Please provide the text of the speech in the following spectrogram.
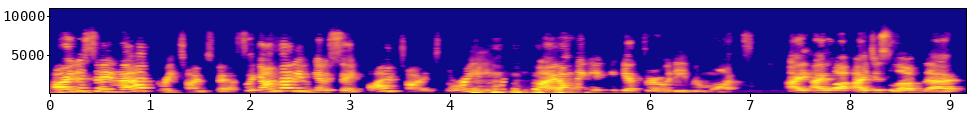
Try to say that three times fast. Like, I'm not even going to say five times, three. I don't think you can get through it even once. I, I, lo- I just love that.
